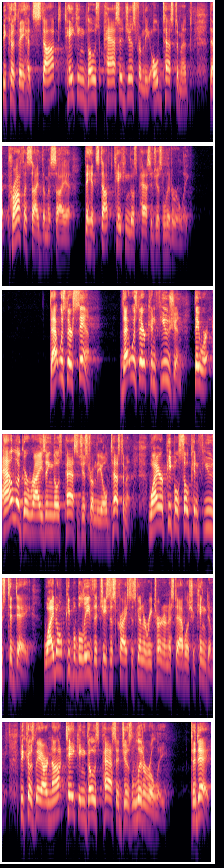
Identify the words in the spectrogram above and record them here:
Because they had stopped taking those passages from the Old Testament that prophesied the Messiah, they had stopped taking those passages literally. That was their sin. That was their confusion. They were allegorizing those passages from the Old Testament. Why are people so confused today? Why don't people believe that Jesus Christ is going to return and establish a kingdom? Because they are not taking those passages literally today.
